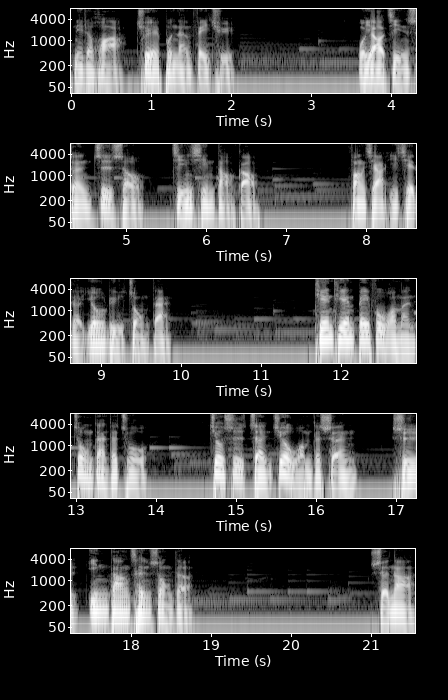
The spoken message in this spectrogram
你的话却不能废去。我要谨慎自守，警醒祷告，放下一切的忧虑重担。天天背负我们重担的主，就是拯救我们的神，是应当称颂的。神啊，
